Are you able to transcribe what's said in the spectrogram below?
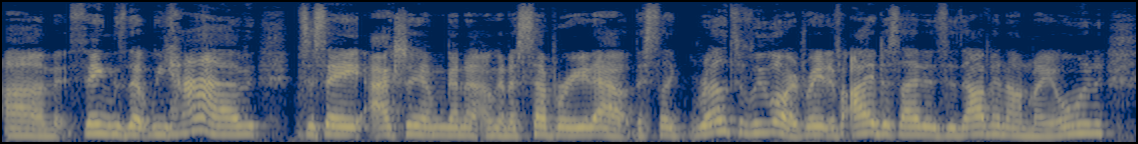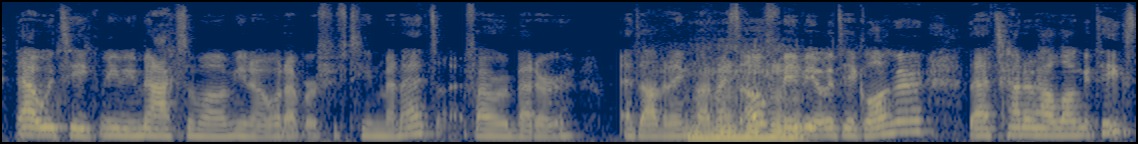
um, things that we have to say actually i'm gonna i'm gonna separate out this like relatively large right if i decided to daven on my own that would take maybe maximum you know whatever 15 minutes if i were better at davening by myself. Maybe it would take longer. That's kind of how long it takes.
